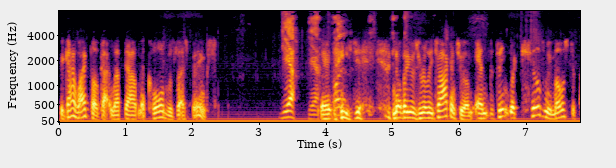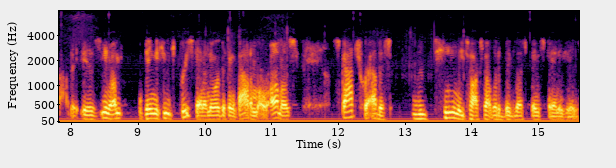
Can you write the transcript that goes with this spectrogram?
The guy who I felt got left out in the cold was Les Binks. Yeah, yeah. Just, nobody was really talking to him. And the thing, what kills me most about it is, you know, I'm being a huge Priest fan. I know everything about him, or almost. Scott Travis routinely talks about what a big Les Binks fan he is,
